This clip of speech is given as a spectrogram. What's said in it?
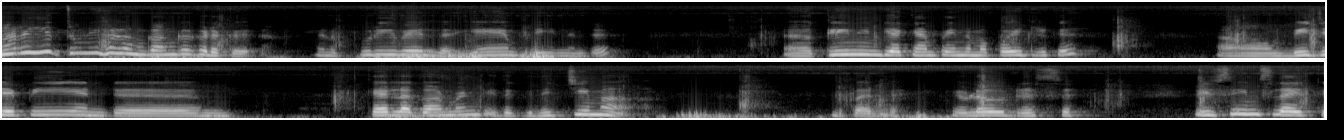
நிறைய துணிகள் அங்கங்கே கிடக்கு. எனக்கு புரியவே இல்லை. ஏன் அப்படின்னுட்டு. க்ளீன் இந்தியா கேம்பெயின் நம்ம போயிட்டுருக்கு. பிஜேபி அண்டு கேரளா கவர்மெண்ட் இதுக்கு நிச்சயமாக இது பாருங்கள் எவ்வளோ dress it seems like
